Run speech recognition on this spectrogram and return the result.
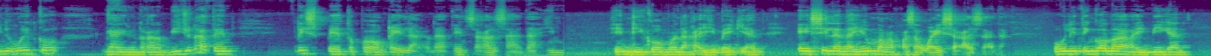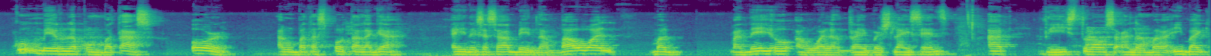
inuulit ko, gaya nung nakarang video natin, respeto po ang kailangan natin sa kalsada. Hin- Hindi ko mo naka-e-bike yan, eh sila na yung mga pasaway sa kalsada. Ulitin ko mga kaibigan, kung meron na pong batas or ang batas po talaga ay nagsasabi na bawal magmaneho ang walang driver's license at rehistro sa kanilang mga e-bike,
